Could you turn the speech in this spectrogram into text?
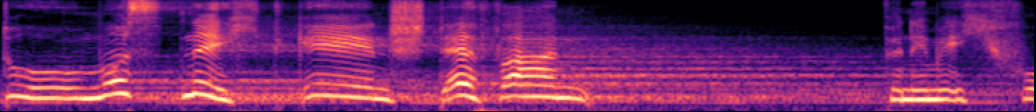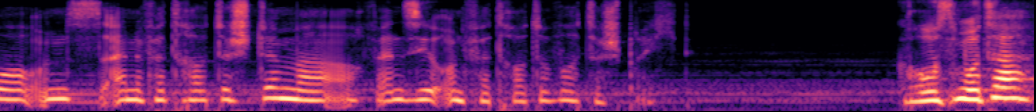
Du musst nicht gehen, Stefan! Vernehme ich vor uns eine vertraute Stimme, auch wenn sie unvertraute Worte spricht. Großmutter?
